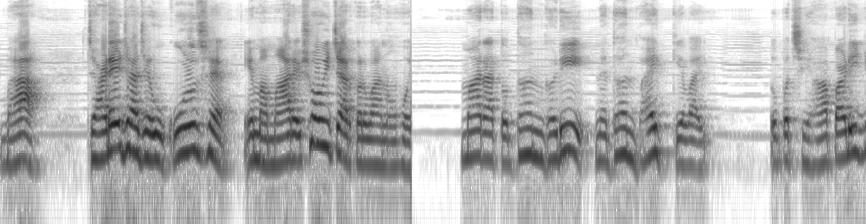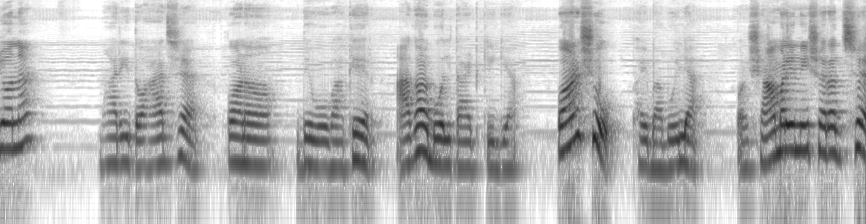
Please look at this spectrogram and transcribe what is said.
બા, જાડેજા જેવું કુળ છે, એમાં મારે શો વિચાર કરવાનો હોય? મારા તો ધન ઘડી ને ધન ભાઈ કહેવાય. તો પછી હા પાડી ગયો ને? મારી તો હા છે. પણ દેવો વાઘેર આગળ બોલતા અટકી ગયા. પણ શું? ફૈબા બોલ્યા, પણ શામળીની શરત છે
